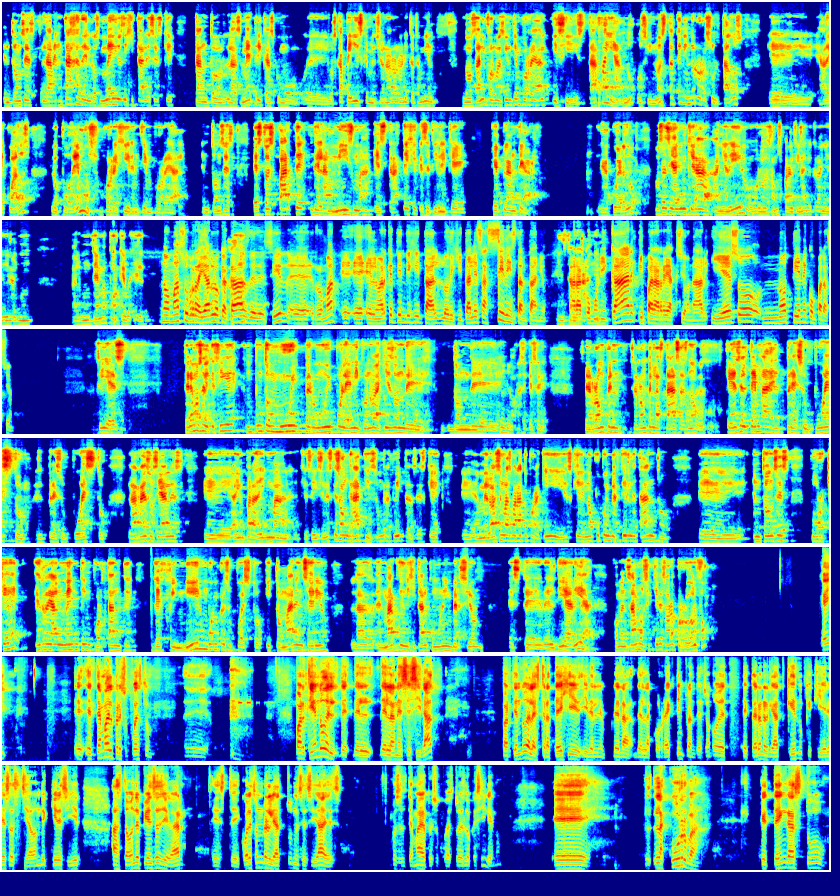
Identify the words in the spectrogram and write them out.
Entonces, la ventaja de los medios digitales es que tanto las métricas como eh, los KPIs que mencionaron ahorita también nos dan información en tiempo real y si está fallando o si no está teniendo los resultados eh, adecuados, lo podemos corregir en tiempo real. Entonces, esto es parte de la misma estrategia que se tiene que, que plantear. ¿De acuerdo? No sé si alguien quiera añadir o lo dejamos para el final. Yo quiero añadir algún, algún tema, porque... No, más subrayar lo que acabas de decir, eh, Román, eh, eh, el marketing digital, lo digital es así de instantáneo, para comunicar y para reaccionar, y eso no tiene comparación. Así es. Tenemos el que sigue un punto muy, pero muy polémico, ¿no? Aquí es donde, donde ahora sí que se, se rompen, se rompen las tazas, ¿no? Que es el tema del presupuesto, el presupuesto. Las redes sociales eh, hay un paradigma que se dicen, es que son gratis, son gratuitas, es que eh, me lo hace más barato por aquí, es que no ocupo invertirle tanto. Eh, entonces, ¿por qué es realmente importante definir un buen presupuesto y tomar en serio el marketing digital como una inversión este, del día a día? Comenzamos, si quieres, ahora por Rodolfo. Ok. El tema del presupuesto partiendo de la necesidad, partiendo de la estrategia y de, la, correcta implantación o de detectar en realidad qué es lo que quieres, hacia dónde quieres ir, hasta dónde piensas llegar, este, cuáles son en realidad tus necesidades, pues el tema de presupuesto es lo que sigue, ¿no? Eh, la curva que tengas tú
